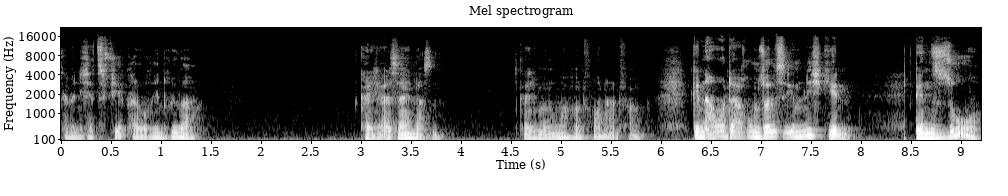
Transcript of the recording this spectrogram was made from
dann bin ich jetzt vier Kalorien drüber. Kann ich alles sein lassen. Kann ich morgen mal von vorne anfangen. Genau darum soll es eben nicht gehen. Denn so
